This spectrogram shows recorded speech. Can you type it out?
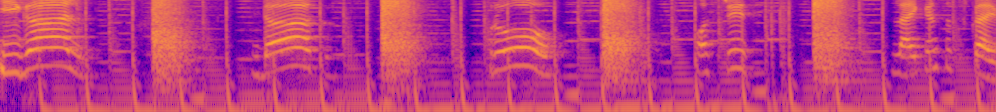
eagle duck crow ostrich like and subscribe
